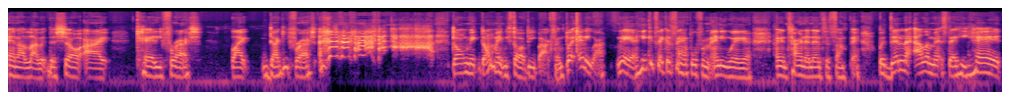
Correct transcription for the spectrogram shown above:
And I love it. The show, right, Caddy Fresh, like Dougie Fresh. don't make don't make me start beatboxing. But anyway, yeah, he could take a sample from anywhere and turn it into something. But then the elements that he had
